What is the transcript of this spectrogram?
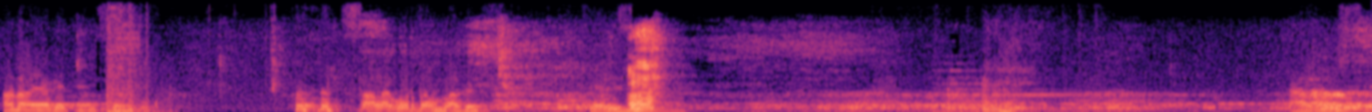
Hadi ayak ettiysen. Salak oradan bakıyor. Ah! Helal olsun.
